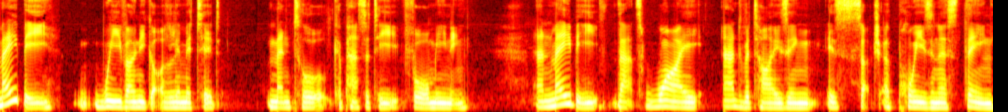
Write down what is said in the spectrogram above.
maybe we've only got a limited mental capacity for meaning. And maybe that's why advertising is such a poisonous thing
